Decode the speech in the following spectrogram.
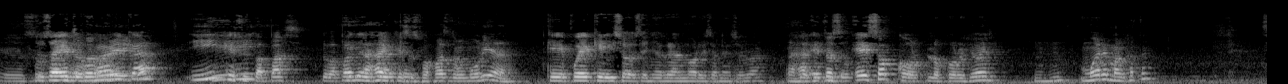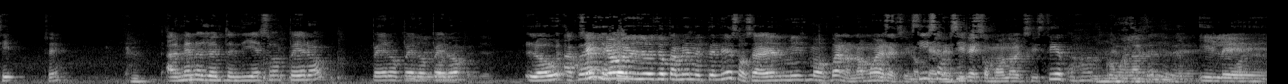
eh, Society of America y, y- que sus papás. Los papás y- de ajá, que sus papás no murieran. que fue que hizo el señor Grant Morrison en su. Ajá, entonces eso cor- lo corrigió él. Ujú. ¿Muere Manhattan? Sí, Sí. Al menos yo entendí eso, pero, pero, pero, Sí, pero, lo, Sí, acuérdate yo, que- yo, yo también entendí eso. O sea, él mismo, bueno, no muere, sino Sí, que decide tips. como no existir. Ajá, Como en la serie de. Y le,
